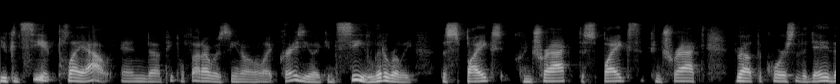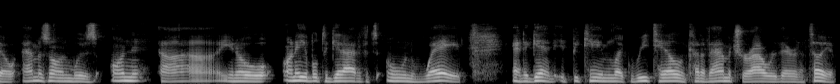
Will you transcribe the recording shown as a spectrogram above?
you could see it play out. And uh, people thought I was, you know, like crazy. I can see literally the spikes contract, the spikes contract throughout the course of the day. Though Amazon was un, uh, you know, unable to get out of its own way, and again, it became like retail and kind of amateur hour there. And I'll tell you,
